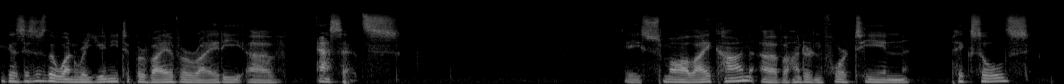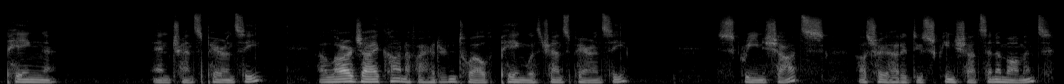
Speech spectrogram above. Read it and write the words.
because this is the one where you need to provide a variety of assets. A small icon of 114 pixels, ping and transparency. A large icon of 112 ping with transparency. Screenshots. I'll show you how to do screenshots in a moment.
